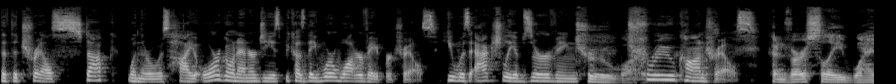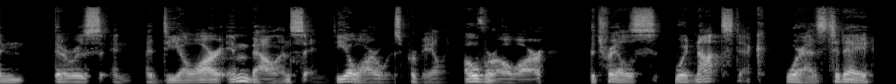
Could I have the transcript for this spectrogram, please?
that the trails stuck when there was high orgone energy is because they were water vapor trails. He was actually observing true water true contrails. Conversely, when there was an, a DOR imbalance and DOR was prevailing over OR, the trails would not stick. Whereas today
